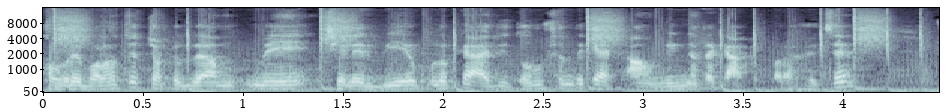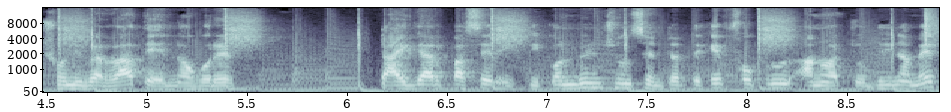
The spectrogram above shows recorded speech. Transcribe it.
খবরে বলা হচ্ছে, চট্টগ্রামে ছেলের বিয়ে উপলক্ষে আয়োজিত অনুষ্ঠান থেকে এক আওয়ামী লীগ নেতাকে আটক করা হয়েছে। শনিবার রাতে নগরের টাইগার পাসের একটি কনভেনশন সেন্টার থেকে ফখরুল আনোয়ার চৌধুরী নামের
